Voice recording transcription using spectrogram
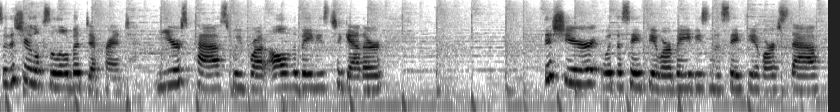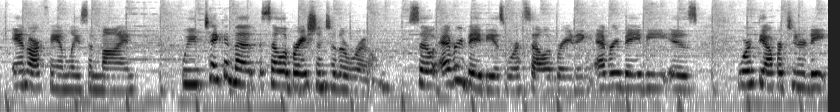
So this year looks a little bit different. Years past, we brought all the babies together. This year, with the safety of our babies and the safety of our staff and our families in mind, we've taken that celebration to the room. So every baby is worth celebrating. Every baby is worth the opportunity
